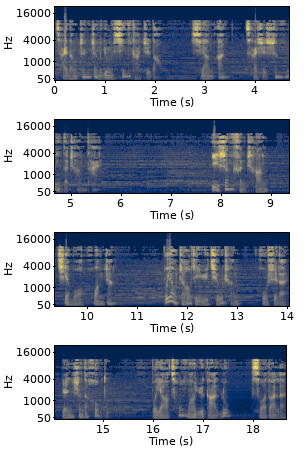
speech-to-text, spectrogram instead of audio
才能真正用心感知到，相安才是生命的常态。一生很长，切莫慌张。不要着急于求成，忽视了人生的厚度；不要匆忙于赶路，缩短了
